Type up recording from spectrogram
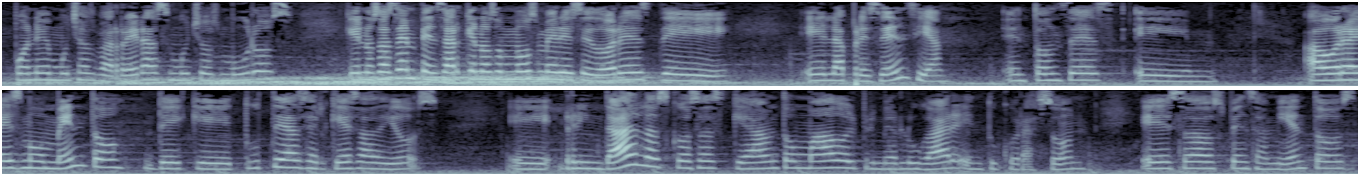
pone muchas barreras, muchos muros que nos hacen pensar que no somos merecedores de eh, la presencia. Entonces, em, ahora es momento de que tú te acerques a Dios, eh, rindas las cosas que han tomado el primer lugar en tu corazón, esos pensamientos,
